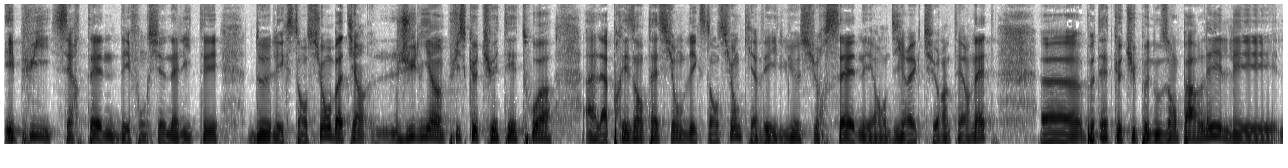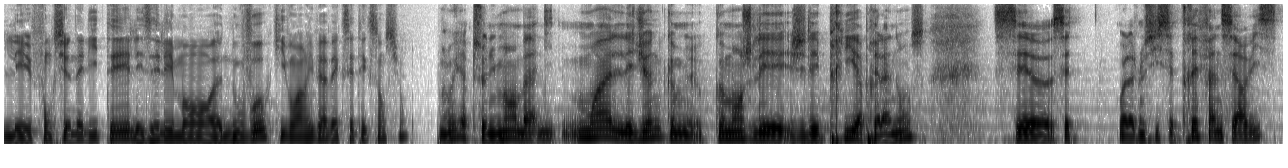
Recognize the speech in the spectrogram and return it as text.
et puis certaines des fonctionnalités de l'extension. Bah tiens, Julien, puisque tu étais toi à la présentation de l'extension qui avait eu lieu sur scène et en direct sur Internet, peut-être que tu peux nous en parler, les, les fonctionnalités, les éléments euh, nouveaux qui vont arriver avec cette extension? Oui, absolument. Bah, moi, Legion, comme, comment je l'ai, je l'ai pris après l'annonce, c'est, euh, voilà, je me suis dit, c'est très fan service.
